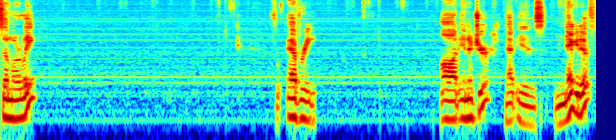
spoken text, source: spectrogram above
Similarly, for every odd integer that is negative,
